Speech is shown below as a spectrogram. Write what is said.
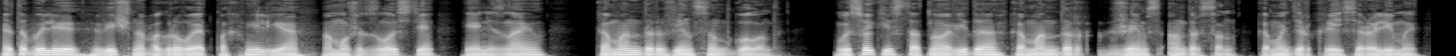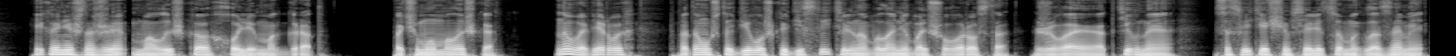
Это были вечно багровые от похмелья, а может злости, я не знаю, командир Винсент Голланд, высокий статного вида командир Джеймс Андерсон, командир крейсера Лимы, и, конечно же, малышка Холли Макград. Почему малышка? Ну, во-первых, потому что девушка действительно была небольшого роста, живая, активная, со светящимся лицом и глазами,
